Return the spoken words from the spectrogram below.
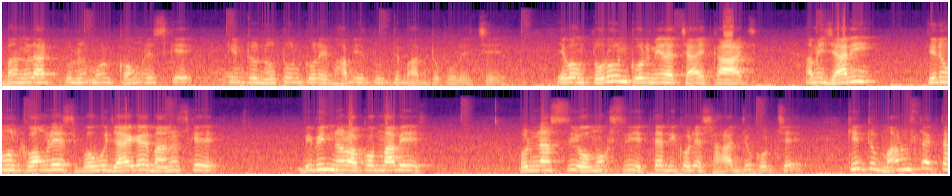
বাংলার তৃণমূল কংগ্রেসকে কিন্তু নতুন করে ভাবিয়ে তুলতে বাধ্য করেছে। এবং তরুণ কর্মীরা চায় কাজ। আমি জানি, তৃণমূল কংগ্রেস বহু জায়গায় মানুষকে বিভিন্ন রকমভাবে কন্যাশ্রী, অমুকশ্রী ইত্যাদি করে সাহায্য করছে। কিন্তু মানুষ তো একটা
